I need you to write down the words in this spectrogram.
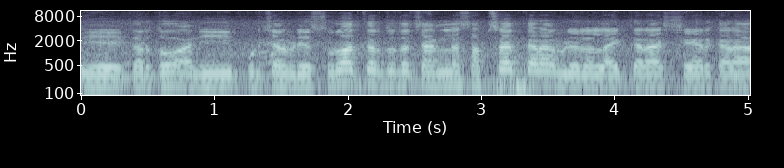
हे करतो. आणि पुढच्या व्हिडिओ सुरुवात करतो. तर चॅनलला सबस्क्राईब करा व्हिडिओला लाईक करा शेअर करा.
